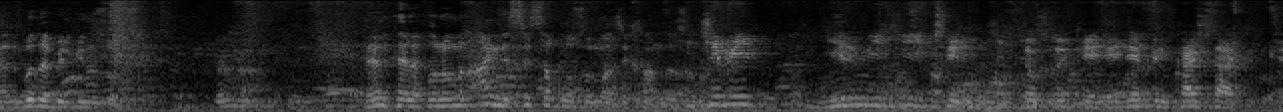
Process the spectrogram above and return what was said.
Yani bu da bilginiz olsun. Benim telefonumun aynısıysa bozulmaz yıkandığı zaman. 2022 için TikTok'taki hedefin kaç takipçi?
